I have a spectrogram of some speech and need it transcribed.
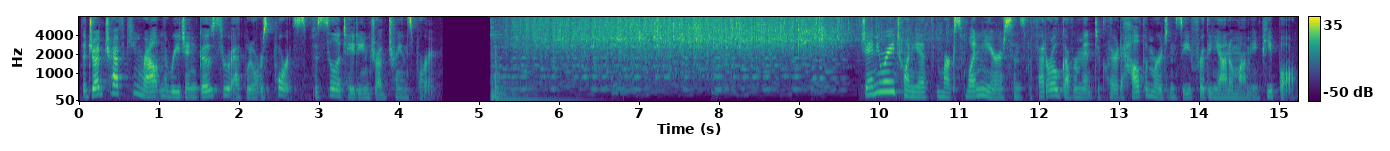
The drug trafficking route in the region goes through Ecuador's ports, facilitating drug transport. January 20th marks one year since the federal government declared a health emergency for the Yanomami people.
